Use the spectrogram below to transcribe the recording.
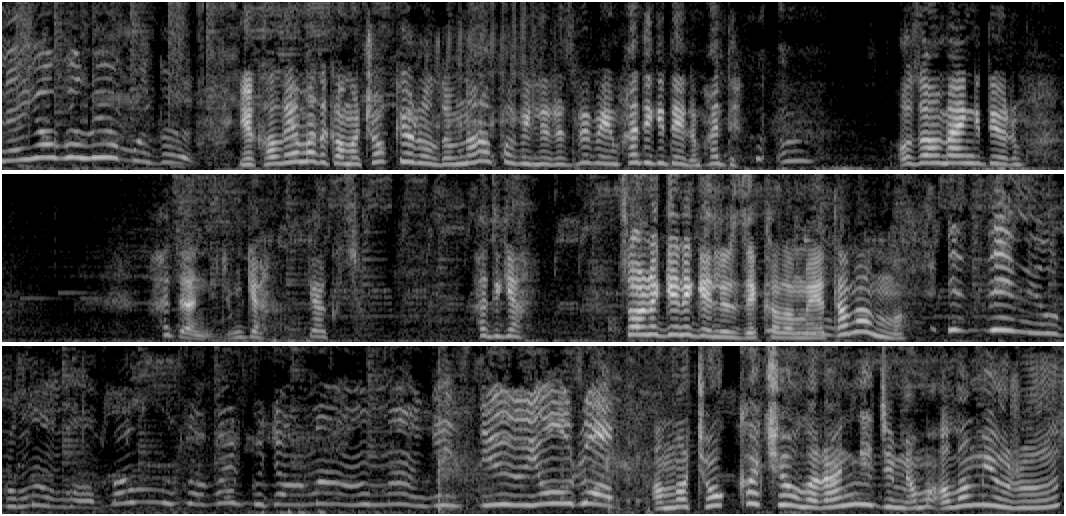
ne yakalayamadık. Yakalayamadık ama çok yoruldum. Ne yapabiliriz bebeğim? Hadi gidelim hadi. O zaman ben gidiyorum. Hadi anneciğim gel. Gel kızım. Hadi gel. Sonra gene geliriz yakalamaya tamam mı? İstemiyorum ama ben bu sefer kucağıma almak istiyorum. Ama çok kaçıyorlar anneciğim ama alamıyoruz.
